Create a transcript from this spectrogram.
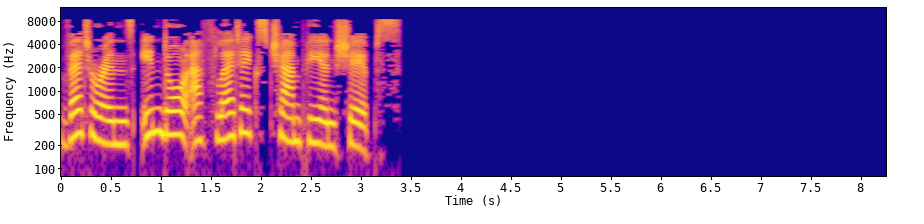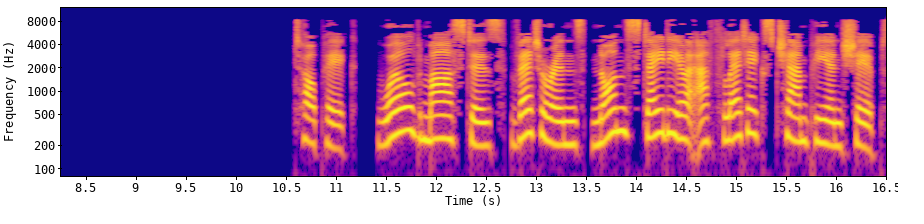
Veterans Indoor Athletics Championships. Topic. World Masters Veterans Non-Stadia Athletics Championships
